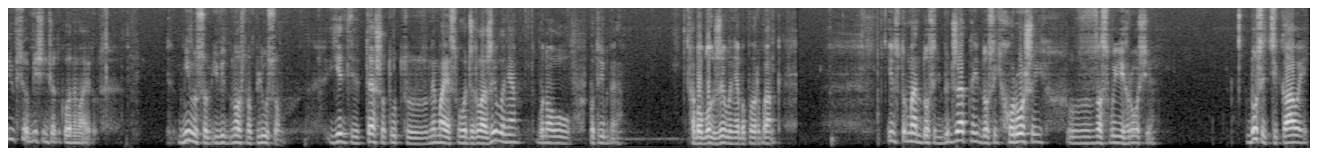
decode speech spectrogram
І все, більше нічого такого немає тут. Мінусом і відносно плюсом є те, що тут немає свого джерела живлення, воно потрібне або блок живлення, або повербанк. Інструмент досить бюджетний, досить хороший за свої гроші. Досить цікавий.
